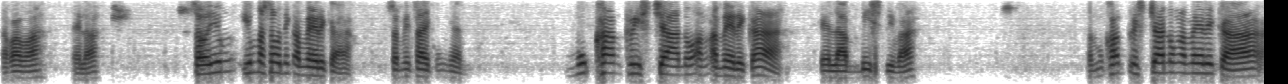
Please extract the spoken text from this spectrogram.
Nakama? Ela? So, yung, yung Masonic America, sa mensahe kong yan, mukhang Kristiyano ang Amerika. Kay Lambis, di ba? Ang mukhang Kristiyanong Amerika,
